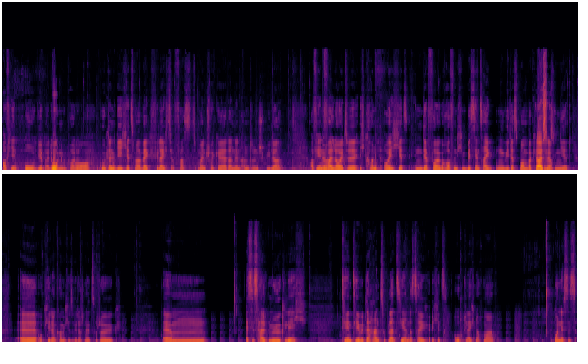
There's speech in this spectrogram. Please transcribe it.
Auf jeden Oh, wir beide wurden geportet. oh, Gut, okay. dann gehe ich jetzt mal weg. Vielleicht erfasst mein Tracker ja dann den anderen Spieler. Auf jeden Ja. Fall, Leute, ich konnte euch jetzt in der Folge hoffentlich ein bisschen zeigen, wie das Bomberkit Da er. funktioniert. Äh, okay, dann komme ich jetzt wieder schnell zurück. Ähm, es ist halt möglich, TNT mit der Hand zu platzieren. Das zeige ich euch jetzt auch gleich nochmal. Und es ist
